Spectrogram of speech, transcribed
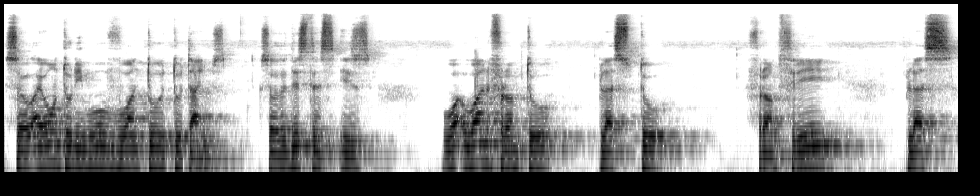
so I want to remove 1 2 two times. So the distance is 1 from 2 plus 2 from 3 plus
